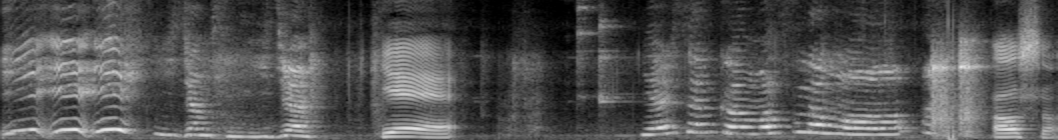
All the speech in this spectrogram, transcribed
iyi Yiyeceğim seni yiyeceğim. Yeah. Yersem kalmasın ama. Olsun.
